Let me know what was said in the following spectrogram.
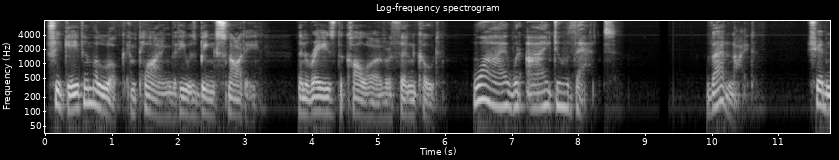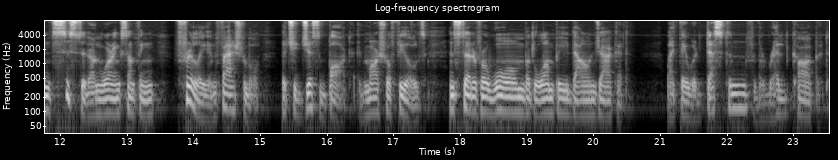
She gave him a look implying that he was being snotty, then raised the collar of her thin coat. Why would I do that? That night, she had insisted on wearing something frilly and fashionable that she'd just bought at Marshall Fields instead of her warm but lumpy down jacket, like they were destined for the red carpet.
